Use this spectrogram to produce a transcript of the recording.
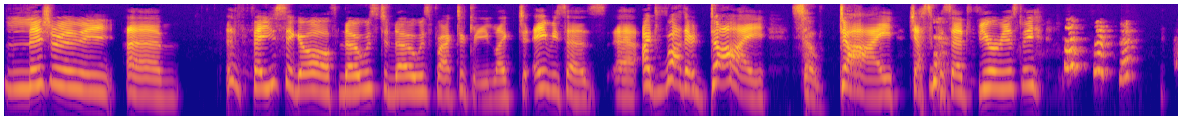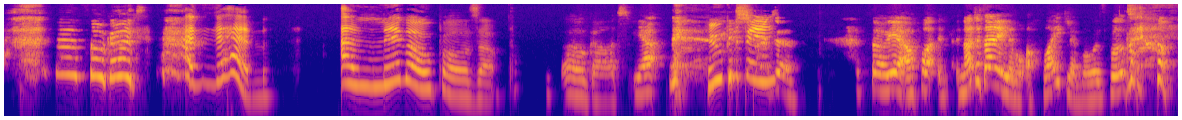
literally um facing off nose to nose practically like amy says uh, i'd rather die so die jessica said furiously That's so good. and then a limo pulls up Oh God, yeah. who could it Sure be does. So yeah, a not just any limo, a white limo was pulled up.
